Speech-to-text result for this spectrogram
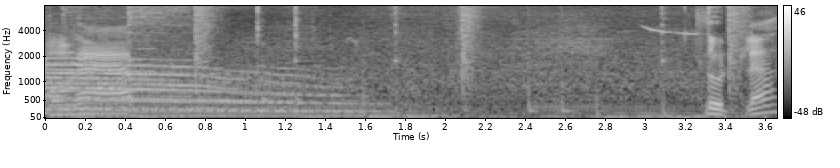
คุณครับหลุดแล้ว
